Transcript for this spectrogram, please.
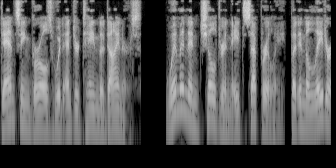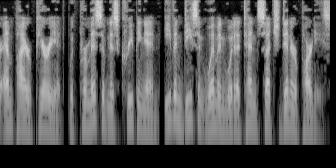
dancing girls would entertain the diners. Women and children ate separately, but in the later Empire period, with permissiveness creeping in, even decent women would attend such dinner parties.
